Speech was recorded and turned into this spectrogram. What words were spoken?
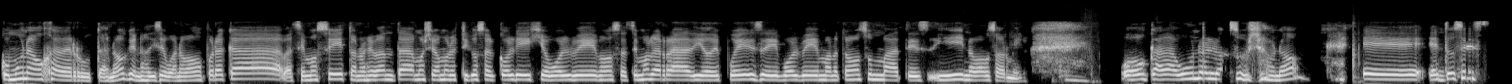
como una hoja de ruta, ¿no? Que nos dice, bueno, vamos por acá, hacemos esto, nos levantamos, llevamos a los chicos al colegio, volvemos, hacemos la radio, después eh, volvemos, nos tomamos un mates y nos vamos a dormir. O cada uno en lo suyo, ¿no? Eh, entonces,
